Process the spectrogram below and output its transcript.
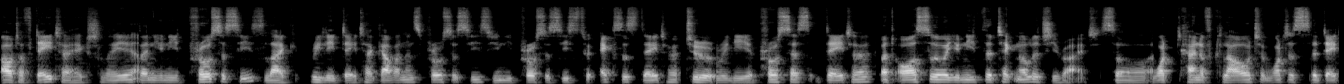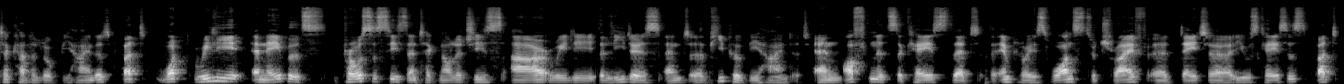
out of data actually. Then you need processes like really data governance processes. You need processes to access data, to really process data, but also you need the technology right. So what kind of cloud? What is the data catalog behind it? But what really enables processes and technologies are really the leaders and uh, people behind it. And often it's the case that the employees wants to drive uh, data use cases, but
